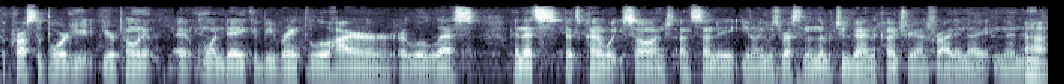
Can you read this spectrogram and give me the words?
across the board, your, your, opponent at one day could be ranked a little higher or, or a little less. And that's that's kind of what you saw on, on Sunday. You know, he was wrestling the number two guy in the country on Friday night, and then uh-huh.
